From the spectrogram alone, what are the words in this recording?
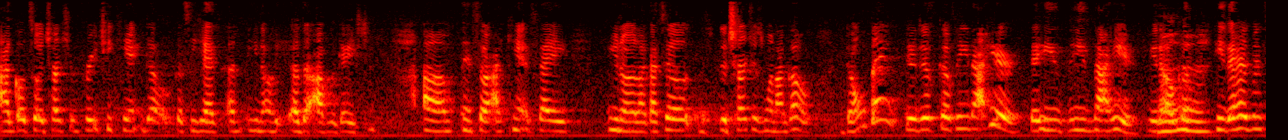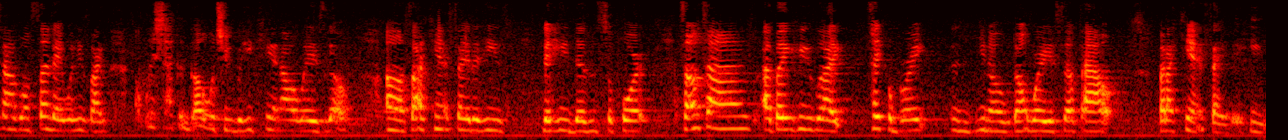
I go to a church and preach, he can't go because he has, uh, you know, other obligations. Um, and so I can't say, you know, like I tell the churches when I go, don't think that just because he's not here that he's he's not here. You know, because mm-hmm. he there has been times on Sunday where he's like, I wish I could go with you, but he can't always go. Uh, so I can't say that he's that he doesn't support. Sometimes I think he's like, take a break and you know, don't wear yourself out. But I can't say that he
